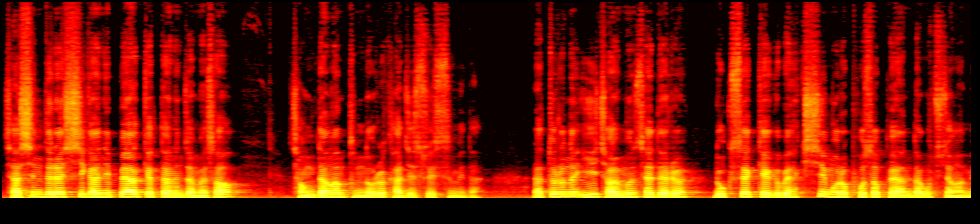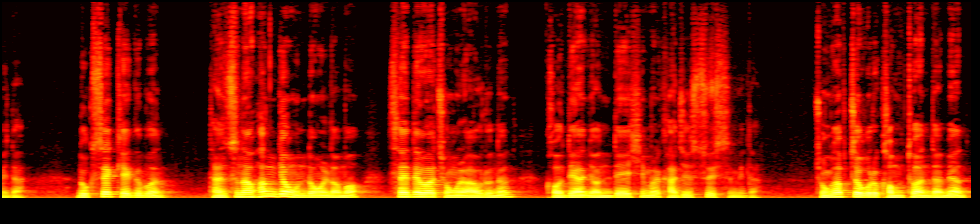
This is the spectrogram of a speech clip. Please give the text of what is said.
자신들의 시간이 빼앗겼다는 점에서 정당한 분노를 가질 수 있습니다. 라뚜르는 이 젊은 세대를 녹색 계급의 핵심으로 포섭해야 한다고 주장합니다. 녹색 계급은 단순한 환경 운동을 넘어 세대와 종을 아우르는 거대한 연대의 힘을 가질 수 있습니다. 종합적으로 검토한다면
